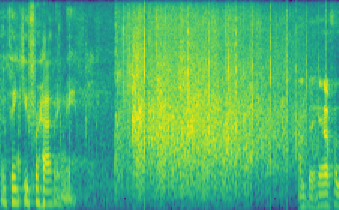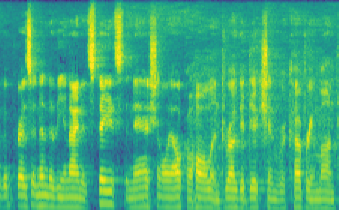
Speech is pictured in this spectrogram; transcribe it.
and thank you for having me. On behalf of the President of the United States, the National Alcohol and Drug Addiction Recovery Month,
